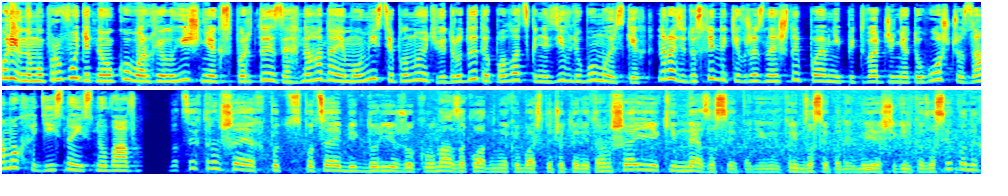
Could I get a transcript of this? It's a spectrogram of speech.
У Рівному проводять науково-археологічні експертизи. Нагадаємо, у місті планують відродити палац князів Любомирських. Наразі дослідники вже знайшли певні підтвердження того, що замок дійсно існував. На цих траншеях по, цей бік доріжок у нас закладено, як ви бачите, чотири траншеї, які не засипані, крім засипаних, бо є ще кілька засипаних.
